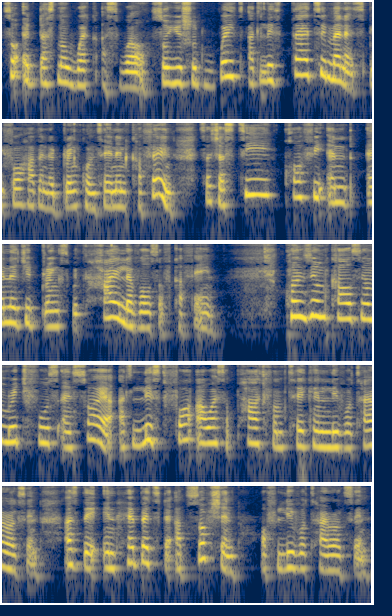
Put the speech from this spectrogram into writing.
so it does not work as well. So you should wait at least 30 minutes before having a drink containing caffeine, such as tea, coffee, and energy drinks with high levels of caffeine. Consume calcium rich foods and soya at least 4 hours apart from taking levothyroxine as they inhibit the absorption of levothyroxine.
